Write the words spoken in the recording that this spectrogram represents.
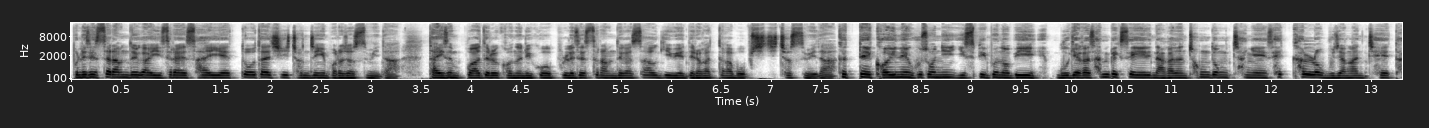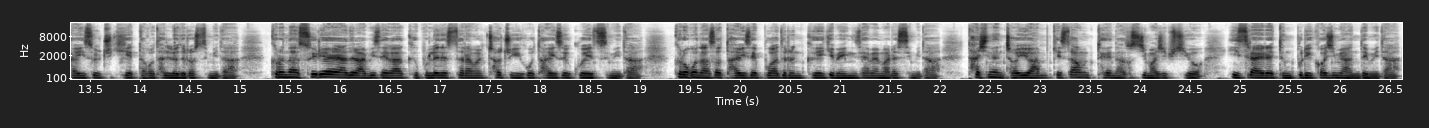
블레셋 사람들과 이스라엘 사이에 또다시 전쟁이 벌어졌습니다. 다윗은 부하들을 거느리고 블레셋 사람들과 싸우기 위해 내려갔다가 몹시 지쳤습니다. 그때 거인의 후손인 이스비브노비 무게가 300세겔이 나가는 청동창에 세 칼로 무장한 채 다윗을 죽이겠다고 달려들었습니다. 그러나 수리아의 아들 아비세가 그 블레셋 사람을 쳐 죽이고 다윗을 구했습니다. 그러고 나서 다윗의 부하들은 그에게 맹세하며 말했습니다. 다시는 저희와 함께 싸움터에 나서지 마십시오. 이스라엘의 등불이 꺼지면 안 됩니다.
